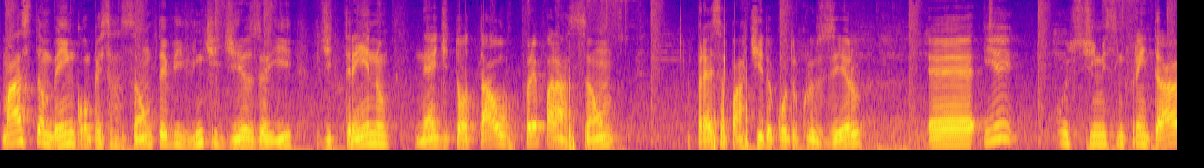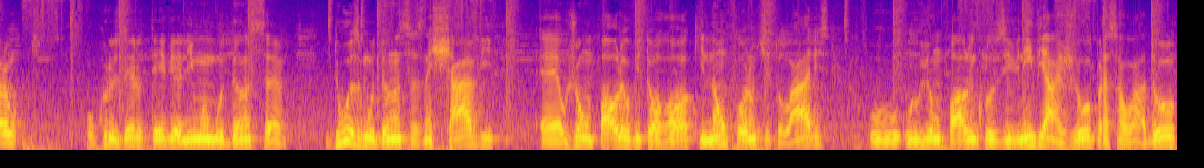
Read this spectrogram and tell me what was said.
mas também em compensação teve 20 dias aí de treino, né, de total preparação para essa partida contra o Cruzeiro. É, e os times se enfrentaram. O Cruzeiro teve ali uma mudança duas mudanças, né? Chave. É, o João Paulo e o Vitor Roque não foram titulares. O, o João Paulo, inclusive, nem viajou para Salvador,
